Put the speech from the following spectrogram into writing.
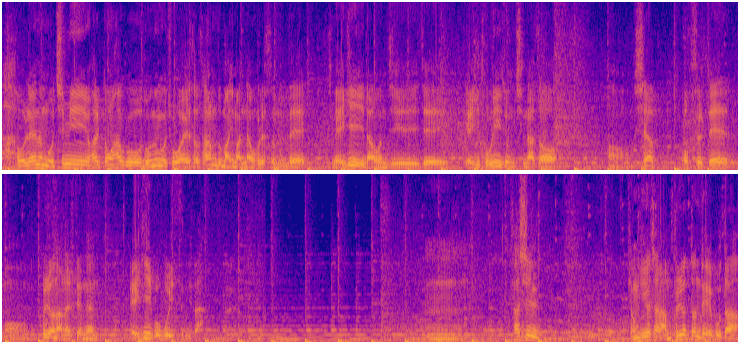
아, 원래는 뭐 취미 활동하고 노는 거 좋아해서 사람도 많이 만나고 그랬었는데 지금 애기 나온 지 이제 애기 돌이 좀 지나서 어, 시합 없을 때 뭐 훈련 안 할 때는 애기 보고 있습니다. 음, 사실 경기가 잘 안 풀렸던 대회보다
